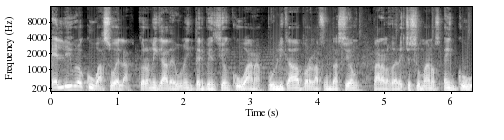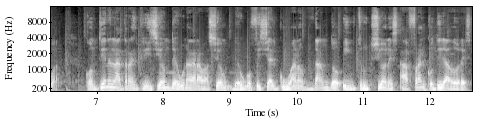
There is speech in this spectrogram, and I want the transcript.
El libro Cubazuela, crónica de una intervención cubana, publicado por la Fundación para los Derechos Humanos en Cuba, contienen la transcripción de una grabación de un oficial cubano dando instrucciones a francotiradores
